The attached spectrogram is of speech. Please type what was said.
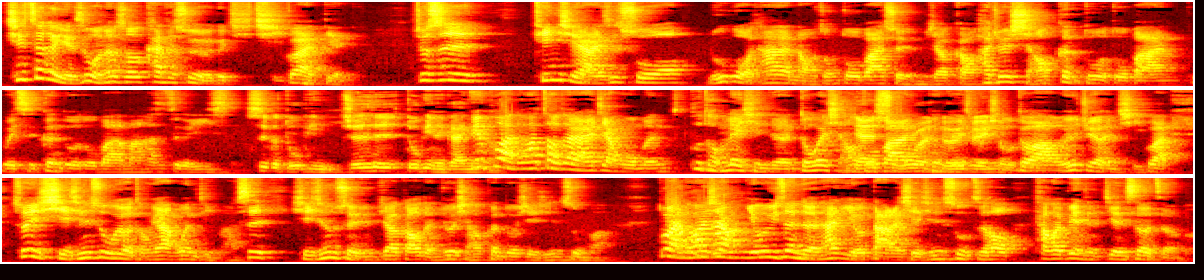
其实这个也是我那时候看这书有一个奇奇怪的点，就是听起来是说，如果他的脑中多巴胺水平比较高，他就会想要更多的多巴胺，维持更多的多巴胺吗？他是这个意思？是个毒品，就是毒品的概念。因为不然的话，照这来讲，我们不同类型的人都会想要多巴胺更多追求，对啊，我就觉得很奇怪。所以血清素我有同样的问题嘛？是血清素水平比较高的人就会想要更多血清素吗？不然的话，像忧郁症的人，他有打了血清素之后，他会变成建设者吗？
